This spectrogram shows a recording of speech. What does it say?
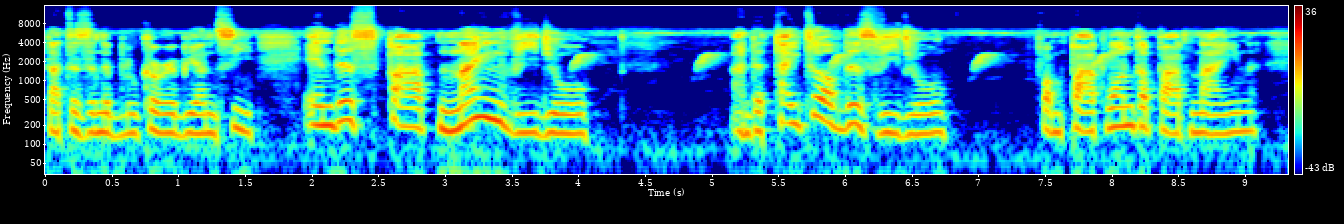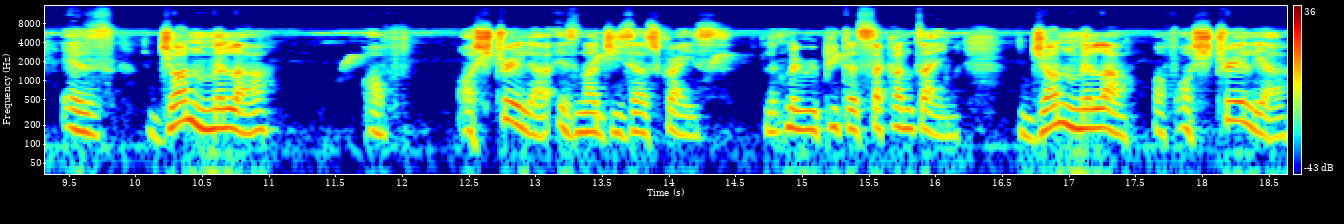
that is in the Blue Caribbean Sea. In this part 9 video, and the title of this video from part 1 to part 9 is John Miller of Australia is not Jesus Christ. Let me repeat a second time. John Miller of Australia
